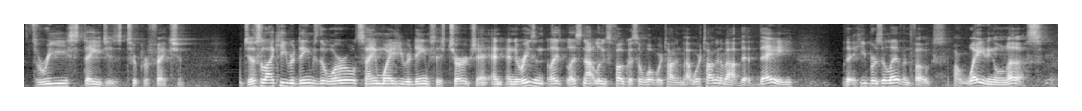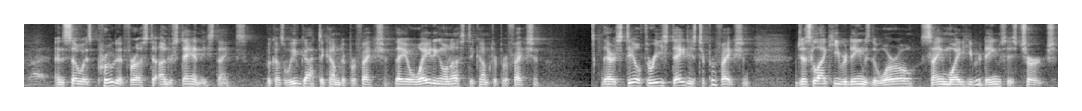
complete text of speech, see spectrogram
three stages to perfection. Just like he redeems the world, same way he redeems his church. And, and, and the reason, let, us not lose focus of what we're talking about. We're talking about that they, the Hebrews 11 folks, are waiting on us. And so it's prudent for us to understand these things because we've got to come to perfection. They are waiting on us to come to perfection. There are still three stages to perfection. Just like he redeems the world, same way he redeems his church.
